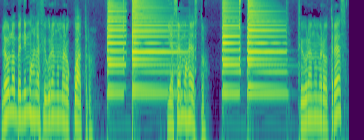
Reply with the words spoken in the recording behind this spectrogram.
Luego nos venimos a la figura número 4 y hacemos esto. Figura número 3,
